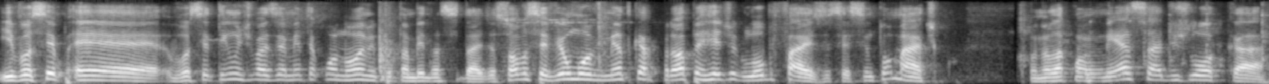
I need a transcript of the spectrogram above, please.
E você, é, você tem um esvaziamento econômico também da cidade. É só você ver o movimento que a própria Rede Globo faz. Isso é sintomático. Quando ela começa a deslocar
